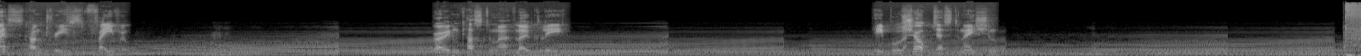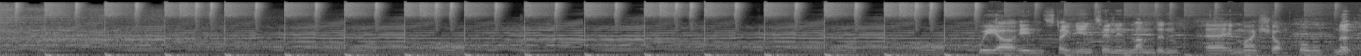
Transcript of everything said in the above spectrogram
best country's favourite growing customer locally. People shop destination. We are in Stoke Newington in London uh, in my shop called Nook.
